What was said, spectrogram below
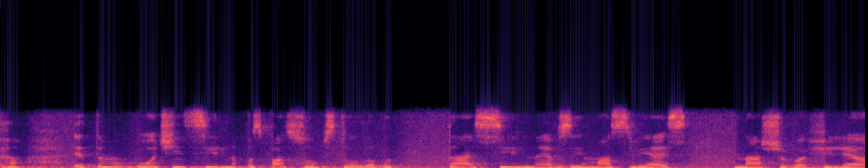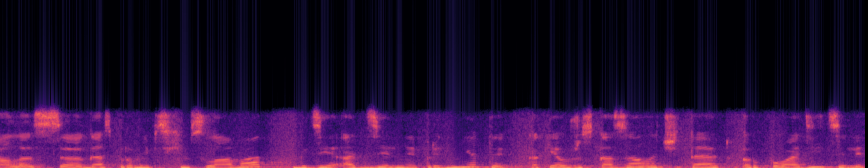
этому очень сильно поспособствовала вот та сильная взаимосвязь нашего филиала с «Газпром нефтехимсловат», где отдельные предметы, как я уже сказала, читают руководители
